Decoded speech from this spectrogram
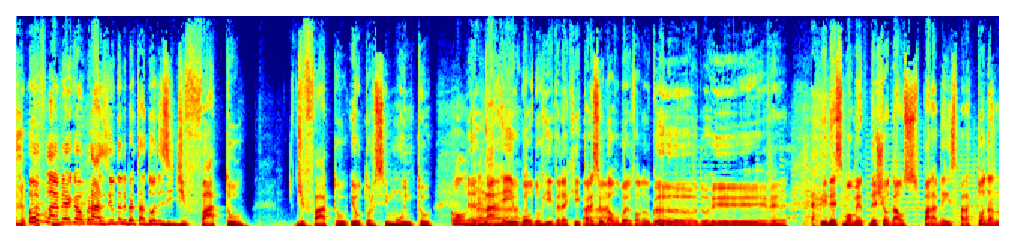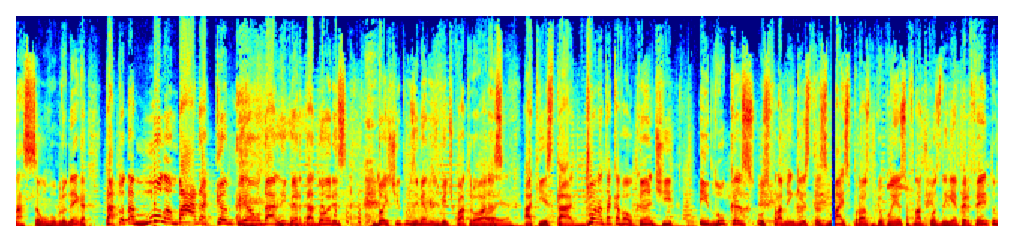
o Flamengo é o Brasil da Libertadores e de fato de fato, eu torci muito. Contra. Eh, narrei o gol do River aqui, pareceu o Galvão Bueno falando gol do River. E nesse momento, deixa eu dar os parabéns para toda a nação rubro-negra, para toda a mulambada campeão da Libertadores. Dois títulos em menos de 24 horas. Olha. Aqui está Jonathan Cavalcante e Lucas, os flamenguistas mais próximos que eu conheço. Afinal de contas, ninguém é perfeito.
